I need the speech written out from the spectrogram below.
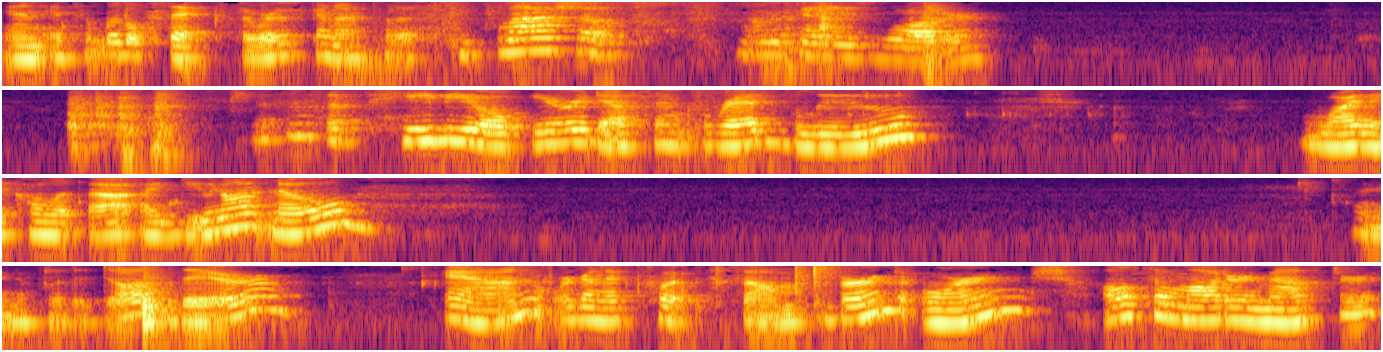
And it's a little thick, so we're just going to put a splash of, I'm just going to use water. This is the Paebo Iridescent Red Blue. Why they call it that, I do not know. We're going to put a dot there. And we're going to put some burnt orange, also Modern Masters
